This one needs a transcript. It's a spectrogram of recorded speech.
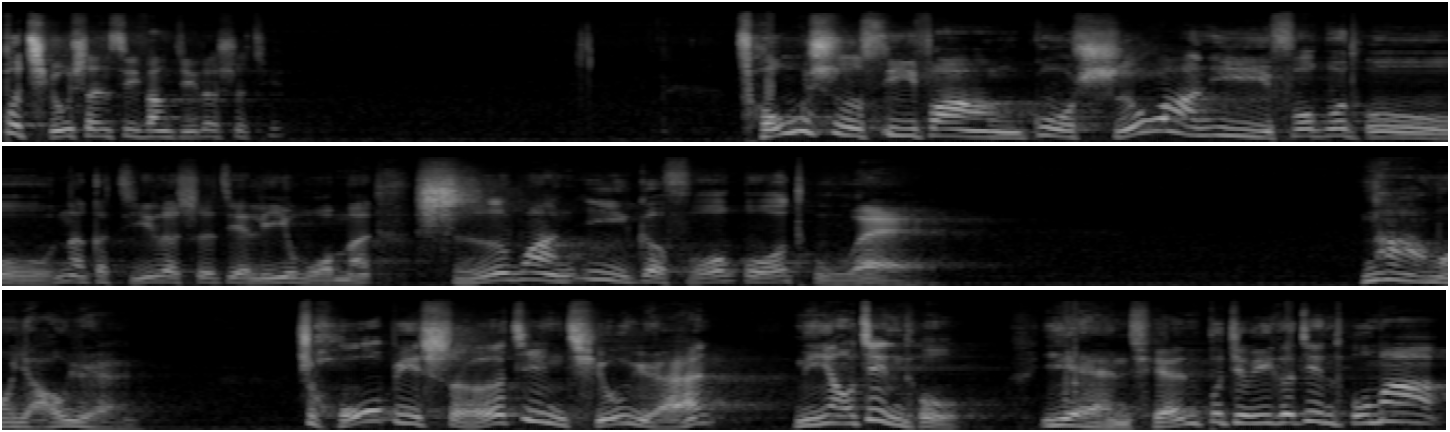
不求生西方极乐世界，从事西方过十万亿佛国土，那个极乐世界离我们十万亿个佛国土，哎，那么遥远。这何必舍近求远？你要净土，眼前不就一个净土吗？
